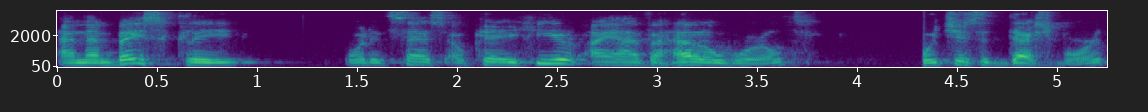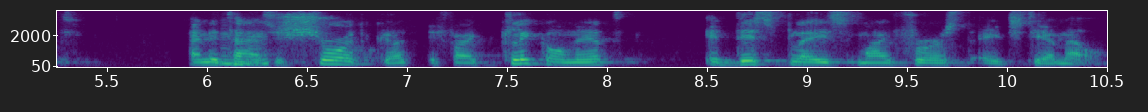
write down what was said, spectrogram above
and then basically what it says, okay, here I have a Hello World, which is a dashboard and it mm-hmm. has a shortcut. If I click on it, it displays my first HTML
